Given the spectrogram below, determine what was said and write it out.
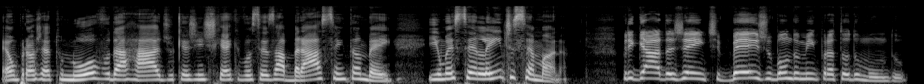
É um projeto novo da rádio que a gente quer que vocês abracem também. E uma excelente semana. Obrigada, gente. Beijo, bom domingo para todo mundo.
